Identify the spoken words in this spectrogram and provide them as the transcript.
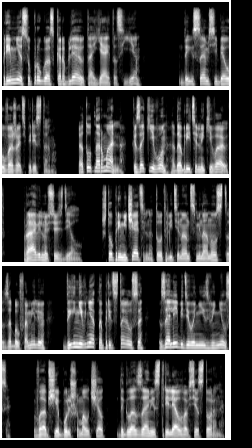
При мне супругу оскорбляют, а я это съем. Да и сам себя уважать перестану. А тут нормально. Казаки вон одобрительно кивают. Правильно все сделал. Что примечательно, тот лейтенант с миноносца, забыл фамилию, да и невнятно представился, за Лебедева не извинился. Вообще больше молчал, да глазами стрелял во все стороны.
